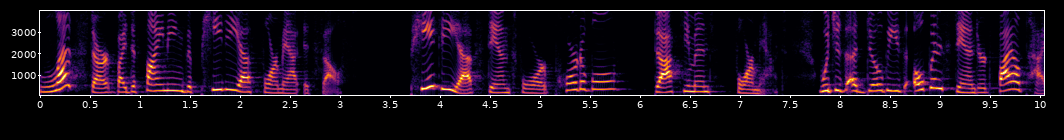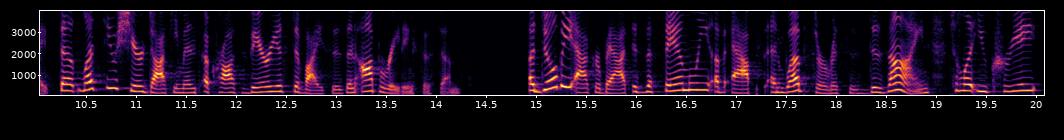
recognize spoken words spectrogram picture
Let's start by defining the PDF format itself. PDF stands for Portable Document Format, which is Adobe's open standard file type that lets you share documents across various devices and operating systems. Adobe Acrobat is the family of apps and web services designed to let you create,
